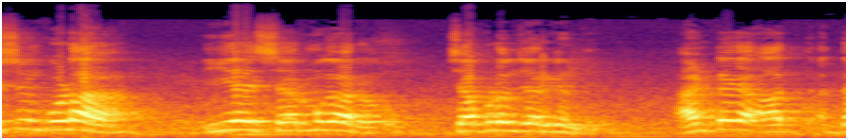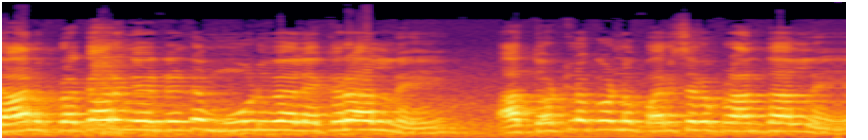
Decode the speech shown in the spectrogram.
విషయం కూడా ఈఎస్ శర్మ గారు చెప్పడం జరిగింది. అంటే దాని ప్రకారం ఏంటంటే మూడు వేల ఎకరాలని ఆ తొట్లకొండ పరిసర ప్రాంతాలని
